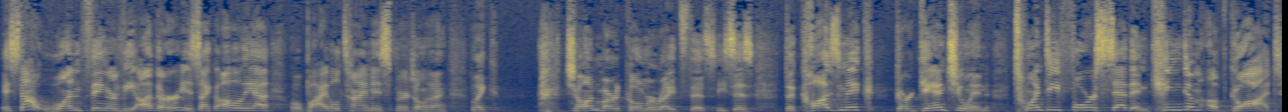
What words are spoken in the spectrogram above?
It's not one thing or the other. It's like, oh, yeah, well, Bible time is spiritual. Like, John Mark Comer writes this. He says, The cosmic, gargantuan, 24 7 kingdom of God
